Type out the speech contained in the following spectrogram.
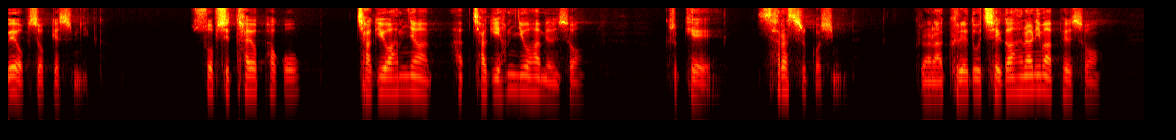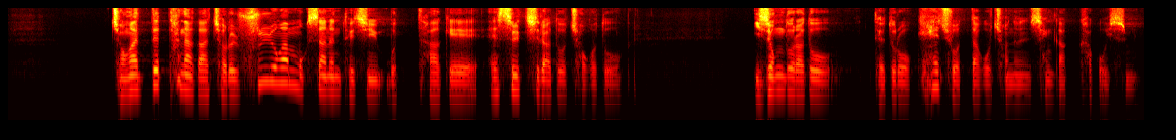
왜 없었겠습니까? 수없이 타협하고 자기와 합류, 자기 합류하면서 그렇게 살았을 것입니다. 그러나 그래도 제가 하나님 앞에서 정한 뜻 하나가 저를 훌륭한 목사는 되지 못하게 했을지라도 적어도 이 정도라도 되도록 해 주었다고 저는 생각하고 있습니다.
